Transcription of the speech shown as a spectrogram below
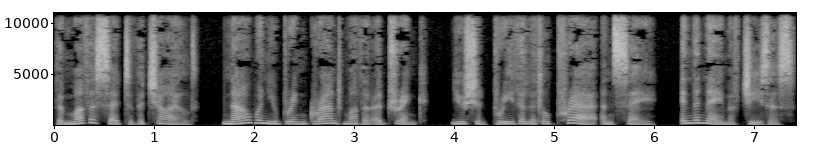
The mother said to the child, Now when you bring grandmother a drink, you should breathe a little prayer and say, In the name of Jesus.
